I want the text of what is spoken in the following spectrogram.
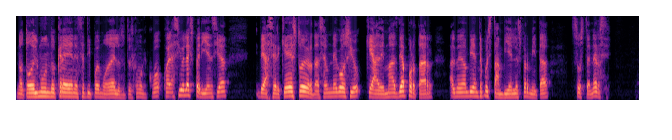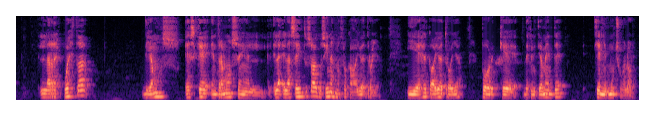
No todo el mundo cree en este tipo de modelos. Entonces, como que, ¿cuál ha sido la experiencia de hacer que esto de verdad sea un negocio que además de aportar al medio ambiente, pues también les permita sostenerse? La respuesta, digamos, es que entramos en el, el, aceite usado de cocina es nuestro caballo de Troya. Y es el caballo de Troya porque definitivamente tiene mucho valor.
